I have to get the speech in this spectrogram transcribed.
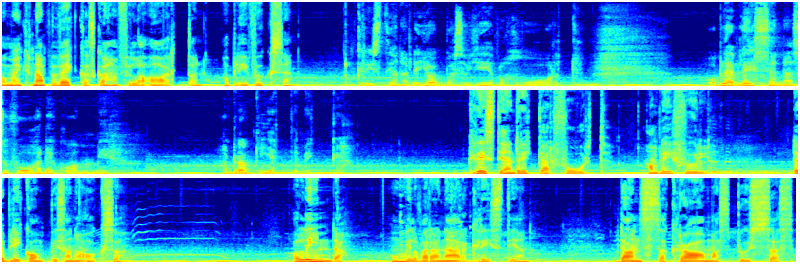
Om en knapp vecka ska han fylla 18 och bli vuxen. Christian hade jobbat så jävla hårt och blev ledsen när så få hade kommit. Han drack jättemycket. Christian dricker fort. Han blir full. Det blir kompisarna också. Och Linda, hon vill vara nära Christian. Dansa, kramas, pussas.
